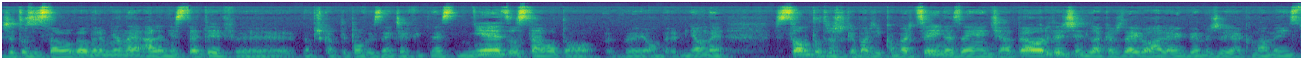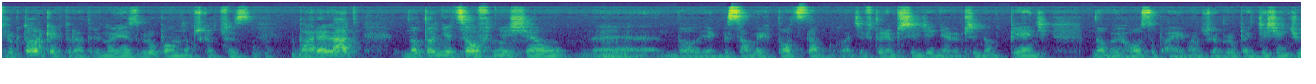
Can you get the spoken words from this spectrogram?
że to zostało wyodrębnione, ale niestety w e, na przykład typowych zajęciach fitness nie zostało to wyodrębnione. Są to troszeczkę bardziej komercyjne zajęcia, teoretycznie dla każdego, ale jak wiemy, że jak mamy instruktorkę, która trenuje z grupą, na przykład przez parę lat, no to nie cofnie się e, do jakby samych podstaw, w momencie, w którym przyjdzie, nie wiem, przyjdą pięć nowych osób, a jak mam na przykład grupę 10,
